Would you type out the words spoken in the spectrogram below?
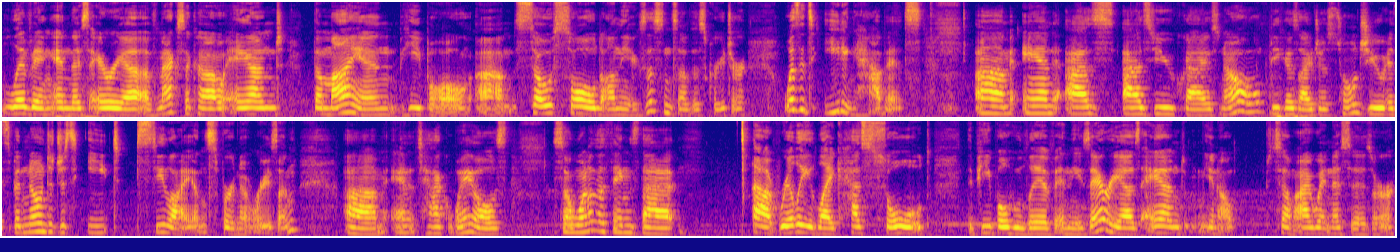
living in this area of Mexico and the Mayan people um, so sold on the existence of this creature was its eating habits. Um, and as as you guys know, because I just told you, it's been known to just eat sea lions for no reason, um, and attack whales. So one of the things that uh, really like has sold the people who live in these areas and you know some eyewitnesses or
